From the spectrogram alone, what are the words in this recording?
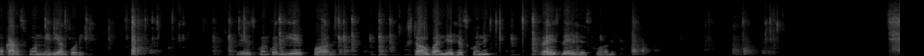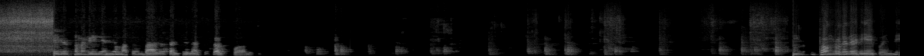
ఒక అర స్పూన్ మిరియాల పొడి. వేసుకొని కొద్దిగా వేపుకోవాలి. స్టవ్ బంద్ చేసేసుకొని రైస్లో వేసేసుకోవాలి. వేసేసుకున్నాక ఇవన్నీ మొత్తం బాగా కలిసేలాగా కలుపుకోవాలి. పొంగల్ రెడీ అయిపోయింది.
